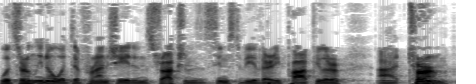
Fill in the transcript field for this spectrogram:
would certainly know what differentiated instruction is. It seems to be a very popular uh, term.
